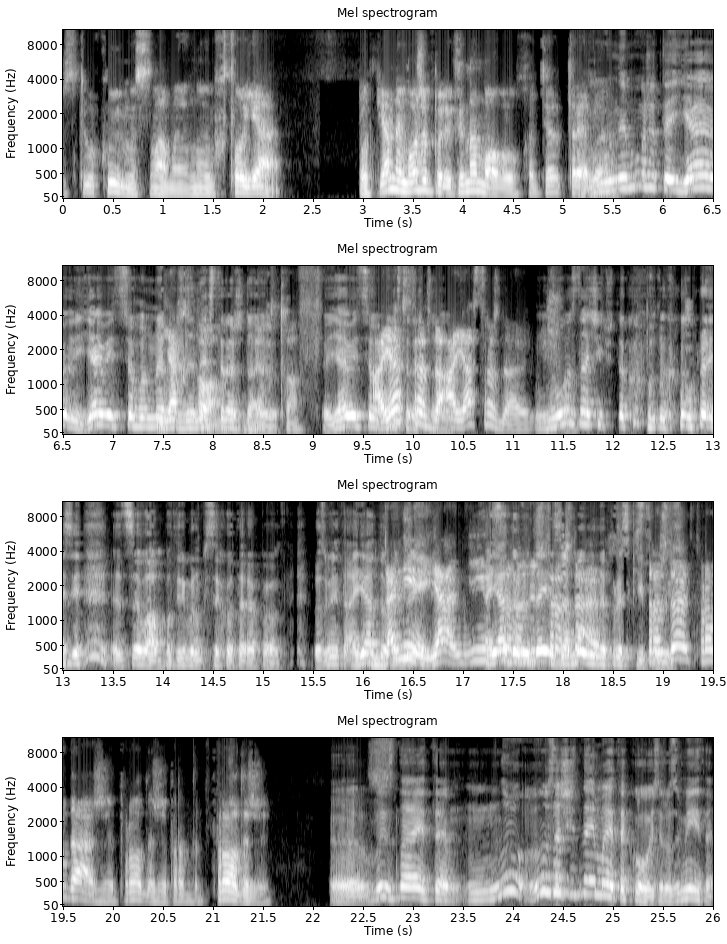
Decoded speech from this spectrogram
спілкуємося з вами. Ну, хто я? От я не можу перейти на мову, хоча треба. Ну не можете, я, я від цього не, я не, не страждаю. Я хто? Я від цього А не я страждаю. страждаю, а я страждаю. І Ну, що? значить, в такому, в такому разі це вам потрібен психотерапевт. Розумієте? А я до Да людей, ні, я, ні, а я до людей замови не прискіпуюсь. Страждають продажі, продажі, продажі. Е, Ви знаєте, ну, ну значить, наймаєте когось, розумієте?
